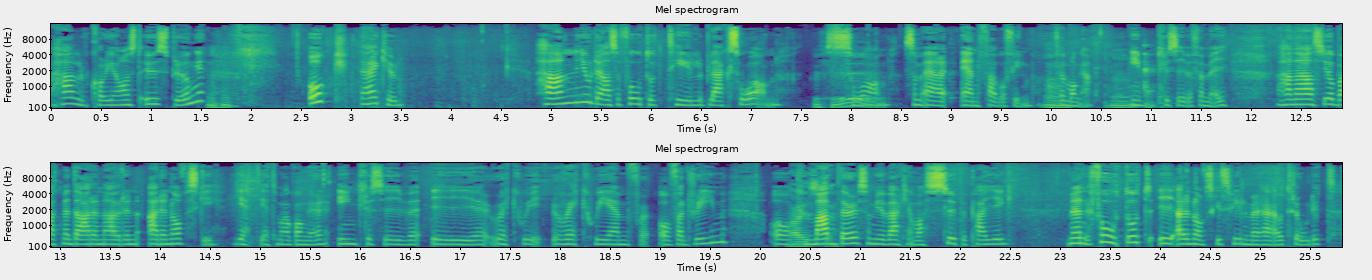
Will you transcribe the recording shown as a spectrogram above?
halvkoreanskt ursprung. Mm. Och, det här är kul, Han gjorde alltså fotot till Black Swan, Swan som är en favoritfilm för många, inklusive för mig. Han har alltså jobbat med Darren Aron- Aronofsky jätte- jättemånga gånger, inklusive i Requi Requiem for, of a Dream och Ja. Mother som ju verkligen var superpajig. Men fotot i Aronofskys filmer är otroligt.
